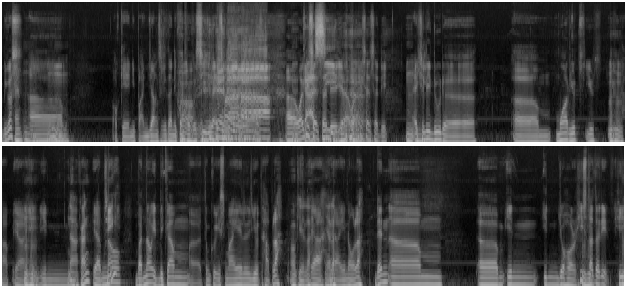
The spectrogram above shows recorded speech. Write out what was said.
because um, okay, ni panjang cerita ni kontroversi juga actually. uh, YB said Kasih. Sadiq, yeah, YB said Sadiq actually do the um, more youth youth, youth hub, yeah, in in Nah, kan? yeah See? now but now it become uh, Tunku Ismail Youth Hub lah. Okay lah. Yeah, Yalah. yeah, you know lah. Then um, um, in in Johor, he started it. He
